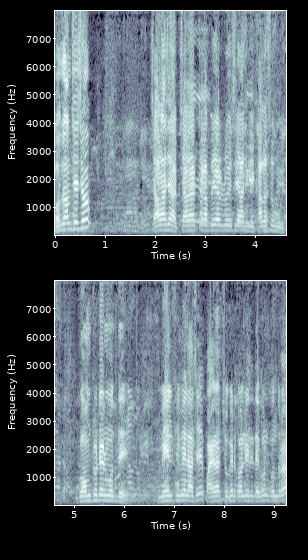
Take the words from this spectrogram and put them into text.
কত দাম চেয়েছো? চার হাজার চার হাজার টাকা পেয়ার রয়েছে আজকে, কালো সবুজ। গম ঠোঁটের মধ্যে। মেল ফিমেল আছে, পায়রার চোখের কোয়ালিটি দেখুন বন্ধুরা।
